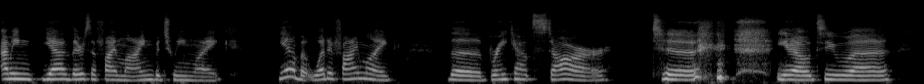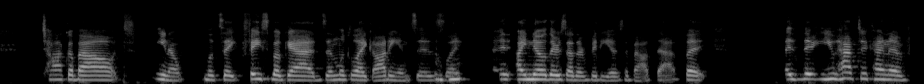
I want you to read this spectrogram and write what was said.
i mean yeah there's a fine line between like yeah but what if i'm like the breakout star to you know to uh talk about you know let's say facebook ads and lookalike audiences mm-hmm. like I, I know there's other videos about that but uh, you have to kind of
